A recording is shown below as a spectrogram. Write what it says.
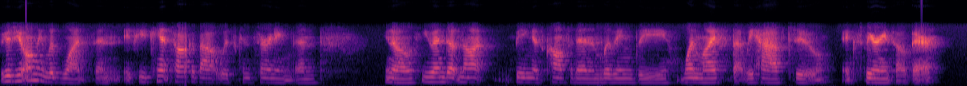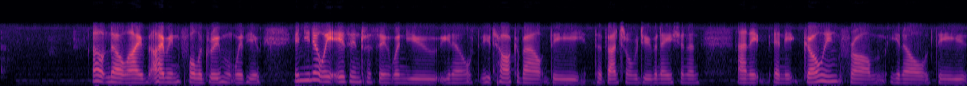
because you only live once and if you can't talk about what's concerning then you know you end up not being as confident in living the one life that we have to experience out there. Oh no i i'm in full agreement with you. And you know it is interesting when you you know you talk about the the vaginal rejuvenation and and it and it going from you know the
